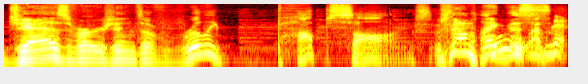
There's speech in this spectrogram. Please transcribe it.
jazz versions of really pop songs. So I'm like, Ooh, this I'm is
